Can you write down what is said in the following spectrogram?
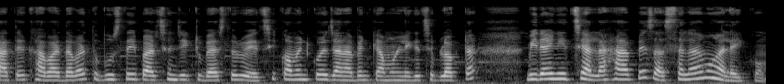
রাতের খাবার দাবার তো বুঝতেই পারছেন যে একটু ব্যস্ত রয়েছি। কমেন্ট করে জানাবেন কেমন লেগেছে ব্লগটা। বিদায় নিচ্ছি, আল্লাহ হাফেজ, আসসালামু আলাইকুম।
